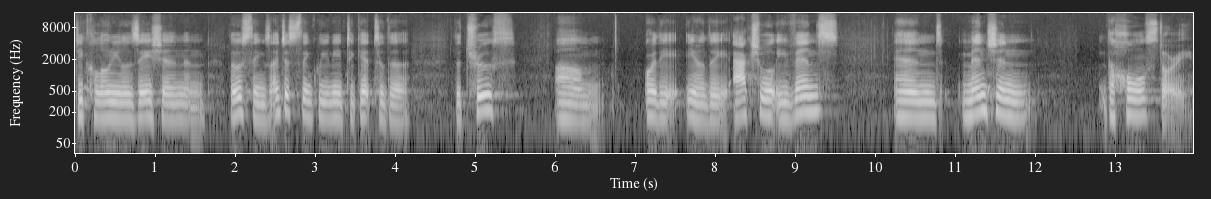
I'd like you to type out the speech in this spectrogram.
decolonialization and those things. I just think we need to get to the, the truth um, or the, you know, the actual events and mention the whole story,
